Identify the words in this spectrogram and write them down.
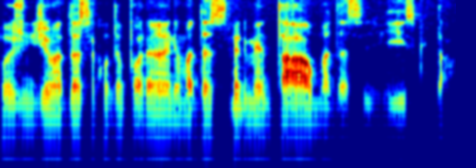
hoje em dia uma dança contemporânea, uma dança experimental, uma dança de risco e tal.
